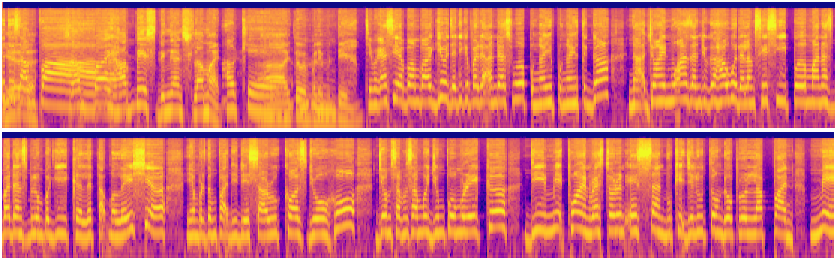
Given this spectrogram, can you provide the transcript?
tu Ya. sampai. Sampai habis dengan selamat. Okey. Ah, itu yang paling penting. Terima kasih Abang Bagio. Jadi kepada anda semua pengayuh-pengayuh tegar nak join Muaz dan juga Hawa dalam sesi pemanas badan sebelum pergi ke Letak Malaysia yang bertempat di Desa Rukos Johor. Jom sama-sama jumpa mereka di Midpoint Restoran Ehsan Bukit Jelutong 28 Mei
